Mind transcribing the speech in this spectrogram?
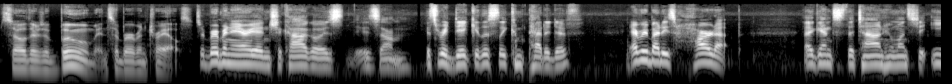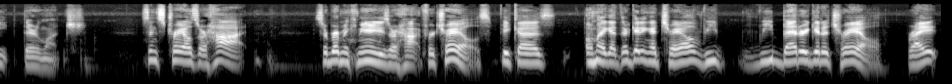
so there's a boom in suburban trails. Suburban area in Chicago is is um it's ridiculously competitive. Everybody's hard up against the town who wants to eat their lunch. Since trails are hot, suburban communities are hot for trails because oh my god, they're getting a trail. We we better get a trail, right?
